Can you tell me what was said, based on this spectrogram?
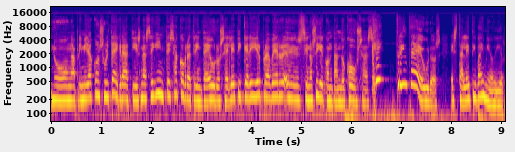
Non, a primeira consulta é gratis, na seguinte xa cobra 30 euros e Leti quere ir para ver eh, se nos sigue contando cousas. Que? 30 euros. Esta Leti vai me oír.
